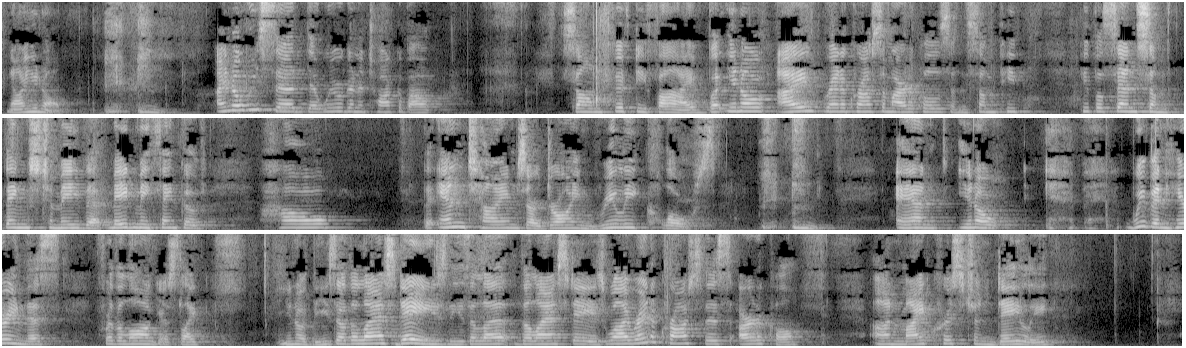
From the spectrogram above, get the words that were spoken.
Now you know. I know we said that we were going to talk about Psalm 55, but you know, I ran across some articles and some people people sent some things to me that made me think of how the end times are drawing really close. and you know, we've been hearing this for the longest like you know, these are the last days, these are la- the last days. Well, I ran across this article on My Christian Daily,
